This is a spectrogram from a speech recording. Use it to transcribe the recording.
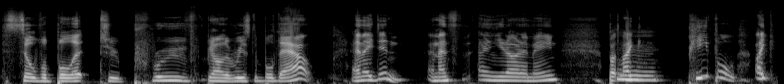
silver bullet to prove beyond a reasonable doubt, and they didn't, and that's, and you know what I mean, but like. Mm-hmm. People like,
